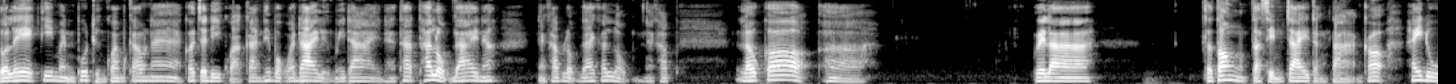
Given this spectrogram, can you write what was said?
ตัวเลขที่มันพูดถึงความก้าวหน้า ก็จะดีกว่าการที่บอกว่าได้หรือไม่ได้นะถ้าถ้าหลบได้นะนะครับ หลบได้ก็หลบนะครับ แล้วก็เวลาจะต้องตัดสินใจต่างๆ ก็ให้ดู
